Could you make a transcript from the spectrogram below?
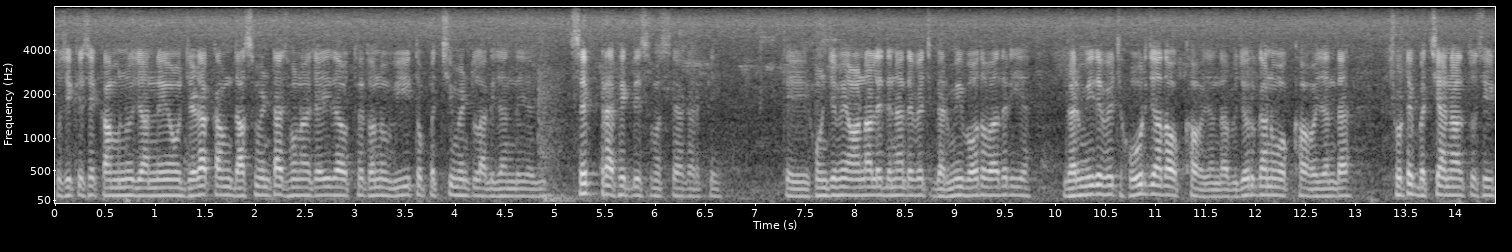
ਤੁਸੀਂ ਕਿਸੇ ਕੰਮ ਨੂੰ ਜਾਂਦੇ ਹੋ, ਜਿਹੜਾ ਕੰਮ 10 ਮਿੰਟਾਂ 'ਚ ਹੋਣਾ ਚਾਹੀਦਾ, ਉੱਥੇ ਤੁਹਾਨੂੰ 20 ਤੋਂ 25 ਮਿੰਟ ਲੱਗ ਜਾਂਦੇ ਆ ਜੀ, ਸਿਰਫ ਟ੍ਰੈਫਿਕ ਦੀ ਸਮੱਸਿਆ ਕਰਕੇ। ਤੇ ਹੁਣ ਜਿਵੇਂ ਆਉਣ ਵਾਲੇ ਦਿਨਾਂ ਦੇ ਵਿੱਚ ਗਰਮੀ ਬਹੁਤ ਵੱਧ ਰਹੀ ਹੈ, ਗਰਮੀ ਦੇ ਵਿੱਚ ਹੋਰ ਜ਼ਿਆਦਾ ਔਖਾ ਹੋ ਜਾਂਦਾ, ਬਜ਼ੁਰਗਾਂ ਨੂੰ ਔਖਾ ਹੋ ਜਾਂਦਾ। ਛੋਟੇ ਬੱਚਿਆਂ ਨਾਲ ਤੁਸੀਂ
